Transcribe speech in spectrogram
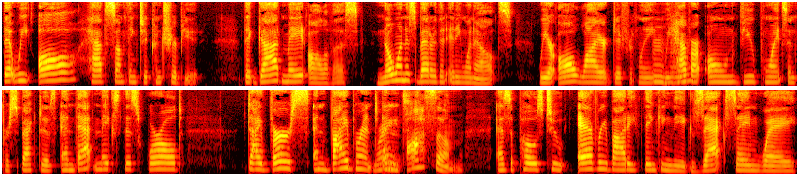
that we all have something to contribute, that God made all of us. No one is better than anyone else. We are all wired differently. We have mm-hmm. our own viewpoints and perspectives, and that makes this world diverse and vibrant and awesome, as opposed to everybody thinking the exact same way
